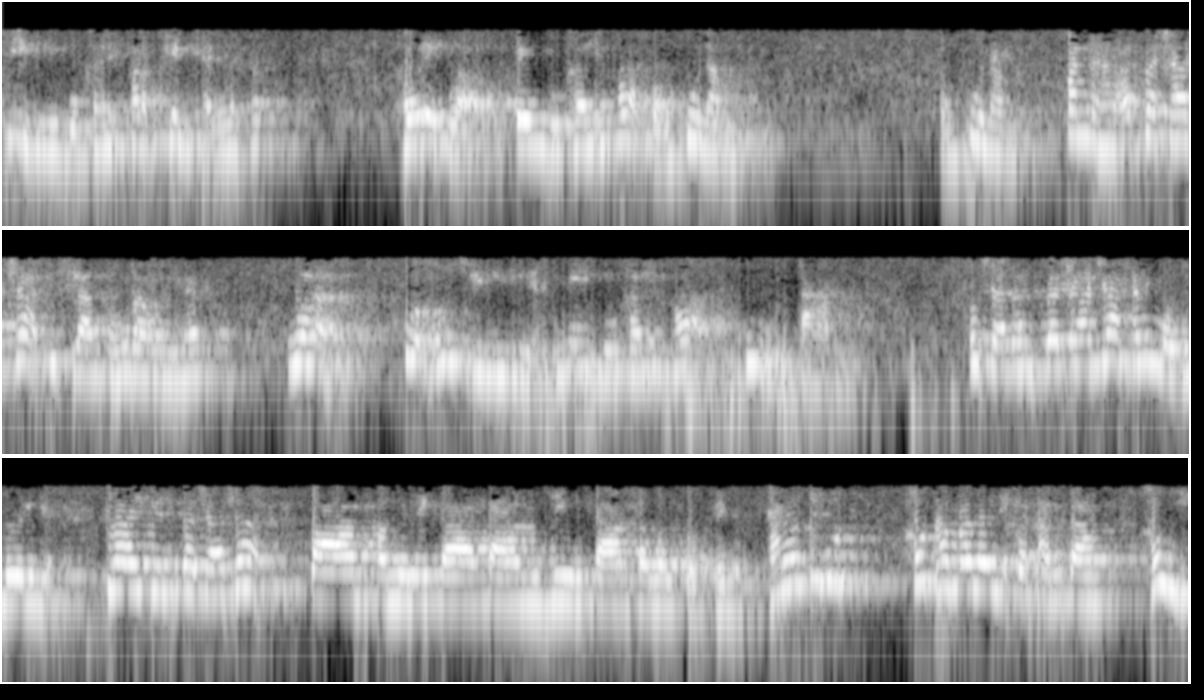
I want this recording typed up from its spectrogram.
ที่มีบุคลิกภาพเข้มแข็งนะครับเขาเรียกว่าเป็นบุคลิกภาพของผู้นำของผู้นำปัญหาประชาชาติอิสลามของเรานี่นะ ว่าพวกมุสลิมเนี่ยมีบุคลิกภาพผู้ตาม ราะฉะนั้นประชาชาติทั้งหมดเลยเนี่ยกลายเป็นประชาชาติตามอเมริกาตามยิวตามตะวันตกเป็นตามไปหมดเขาทำอะไรนี่ก็ทำตามเขาหวี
